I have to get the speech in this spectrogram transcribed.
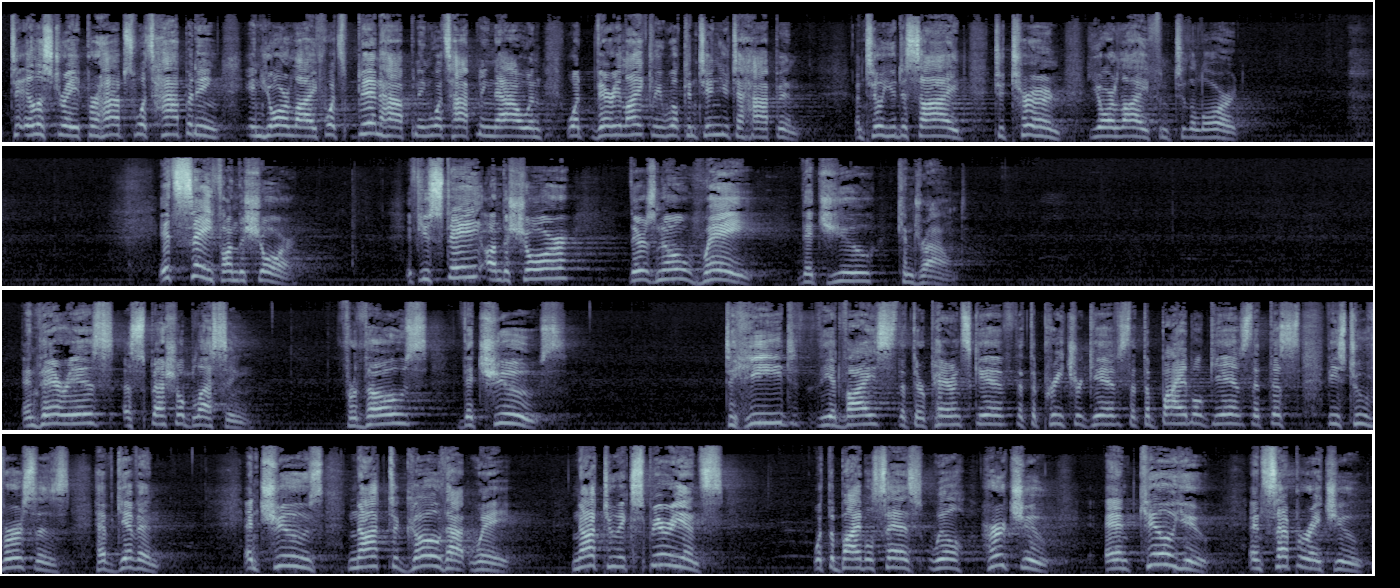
to illustrate perhaps what's happening in your life, what's been happening, what's happening now, and what very likely will continue to happen until you decide to turn your life into the Lord. It's safe on the shore. If you stay on the shore, there's no way that you can drown. And there is a special blessing for those that choose to heed the advice that their parents give, that the preacher gives, that the Bible gives, that this, these two verses have given, and choose not to go that way, not to experience what the Bible says will hurt you and kill you and separate you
